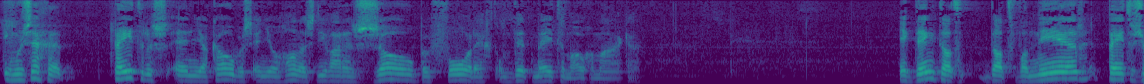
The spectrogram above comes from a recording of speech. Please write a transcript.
ik moet zeggen, Petrus en Jacobus en Johannes, die waren zo bevoorrecht om dit mee te mogen maken. Ik denk dat, dat wanneer Petrus,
